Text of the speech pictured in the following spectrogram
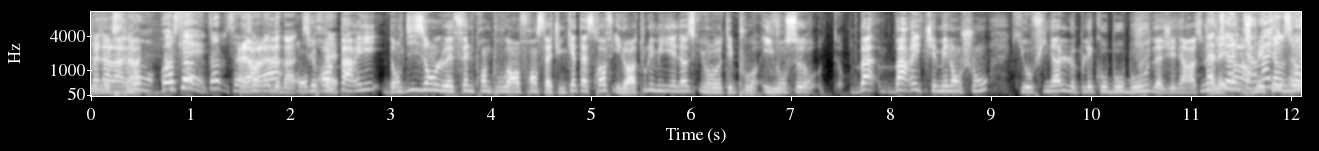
mais non, non, non. Bon, ok. Stop, stop, stop, Alors là, on prend le pari. Dans 10 ans, le FN prend le pouvoir en France. Ça va être une catastrophe. Il aura tous les millénaires qui vont voter pour. Ils vont se barrer de chez Mélenchon, qui au final le plaît qu'au bobo de la génération. Allez, je mets 15 euros,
